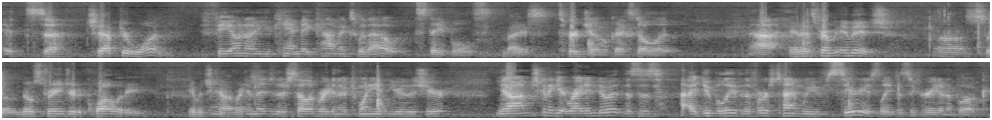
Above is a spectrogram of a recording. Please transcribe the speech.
It's uh, Chapter 1. Fiona. You can't make comics without Staples. Nice. It's her joke. I stole it. Uh, And it's from Image. Uh, so no stranger to quality Image Comics. Image. They're celebrating their 20th year this year. You know, I'm just going to get right into it. This is, I do believe, the first time we've seriously disagreed on a book.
